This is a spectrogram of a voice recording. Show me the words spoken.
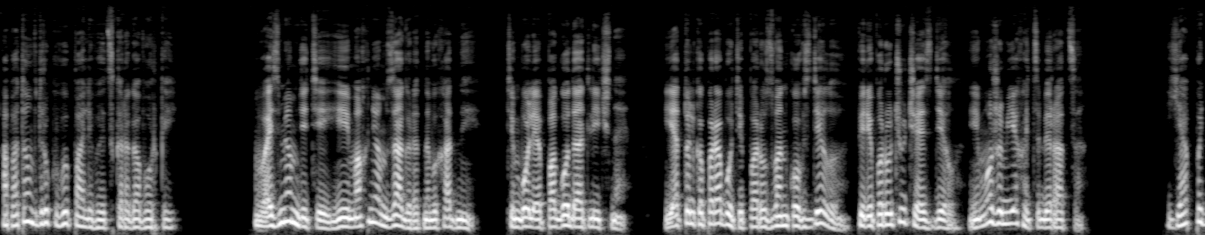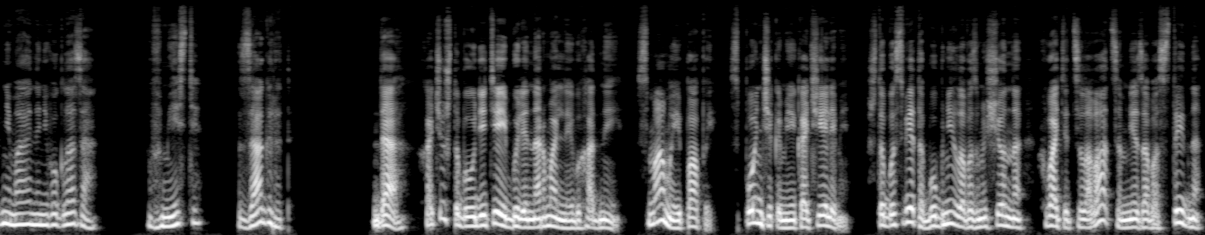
А потом вдруг выпаливает скороговоркой. Возьмем детей и махнем за город на выходные. Тем более погода отличная. Я только по работе пару звонков сделаю, перепоручу часть дел, и можем ехать собираться». Я поднимаю на него глаза. «Вместе? За город?» «Да, Хочу, чтобы у детей были нормальные выходные. С мамой и папой, с пончиками и качелями. Чтобы Света бубнила возмущенно «Хватит целоваться, мне за вас стыдно».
